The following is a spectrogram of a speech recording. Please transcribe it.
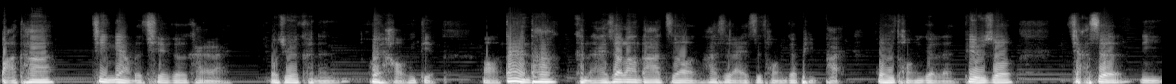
把它尽量的切割开来，我觉得可能会好一点，哦，当然它可能还是要让大家知道它是来自同一个品牌或是同一个人。譬如说，假设你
